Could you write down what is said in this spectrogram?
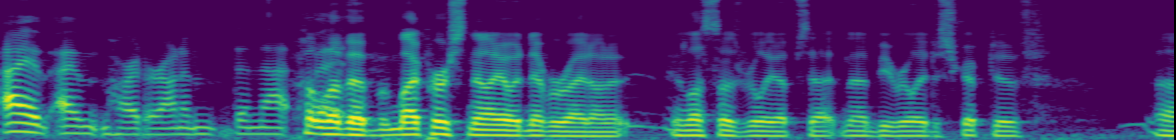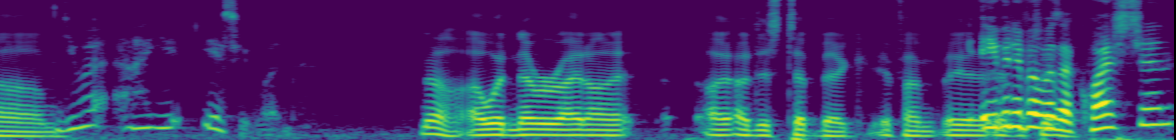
I, I'm harder on them than that. I love but that, but my personality I would never write on it unless I was really upset, and I'd be really descriptive. Um, You, uh, you, yes, you would. no, I would never write on it. I, I just tip big if I'm Even if it was a question.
